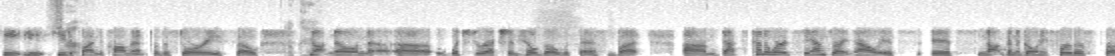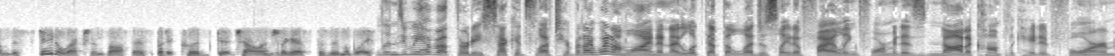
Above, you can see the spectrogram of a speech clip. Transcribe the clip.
seat. He he sure. declined to comment for the story, so okay. it's not known uh, which direction he'll go with this. But um, that's kind of where it stands right now. It's it's not going to go any further from the state elections office, but it could get challenged, I guess, presumably. Lindsay, we have about 30 seconds left here, but I went online and I looked up the legislative filing form. It is not a complicated form.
